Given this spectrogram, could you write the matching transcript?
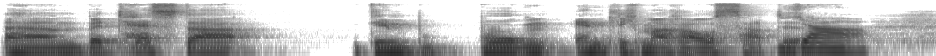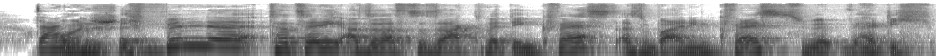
ähm, Bethesda den Bogen endlich mal raus hatte. Ja. Danke und ich finde tatsächlich, also was du sagst mit den Quests, also bei den Quests hätte ich,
